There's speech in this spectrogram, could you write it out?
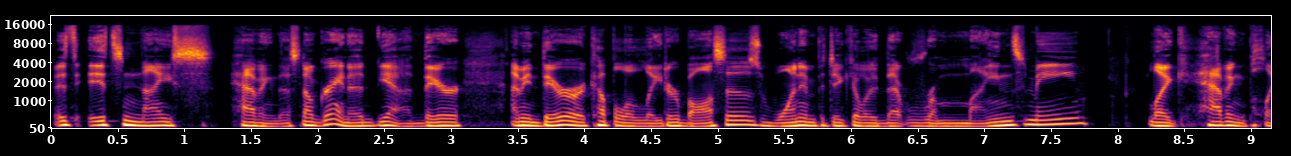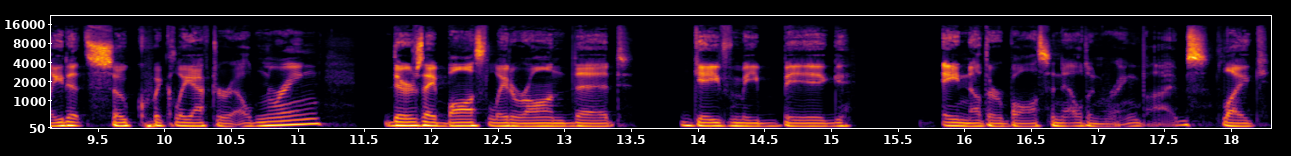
it's it's nice having this. Now granted, yeah, there I mean there are a couple of later bosses, one in particular that reminds me like having played it so quickly after Elden Ring, there's a boss later on that gave me big another boss in Elden Ring vibes. Like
